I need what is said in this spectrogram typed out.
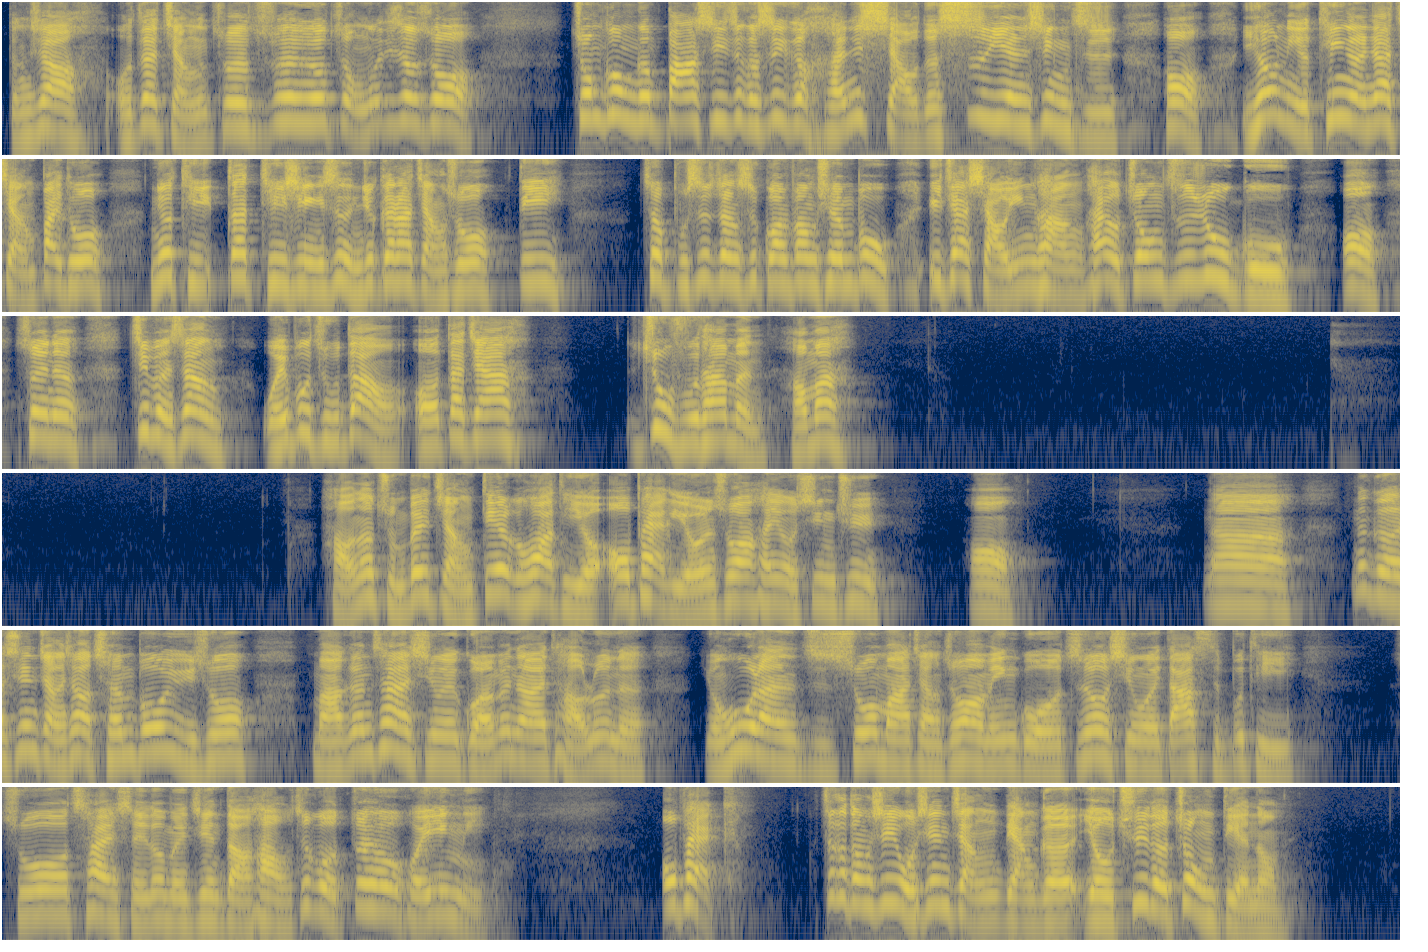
等一下，我再讲最最后总的就是说，中共跟巴西这个是一个很小的试验性质哦。以后你听人家讲，拜托，你就提再提醒一次，你就跟他讲说：第一，这不是正式官方宣布，一家小银行还有中资入股哦，所以呢，基本上微不足道哦。大家祝福他们好吗？好，那准备讲第二个话题，有 OPEC，有人说很有兴趣哦。那那个先讲一下，陈柏宇说马跟蔡的行为果然被拿来讨论了。永护兰只说马讲中华民国之后行为打死不提，说蔡谁都没见到。好，这个我最后回应你。OPEC 这个东西，我先讲两个有趣的重点哦。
